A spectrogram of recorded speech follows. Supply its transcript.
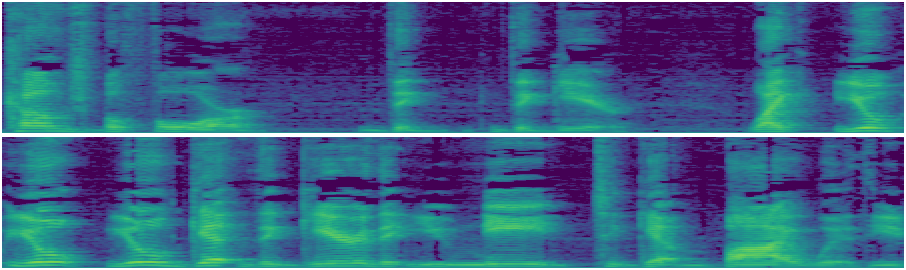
comes before the the gear. Like you'll you'll you'll get the gear that you need to get by with. You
